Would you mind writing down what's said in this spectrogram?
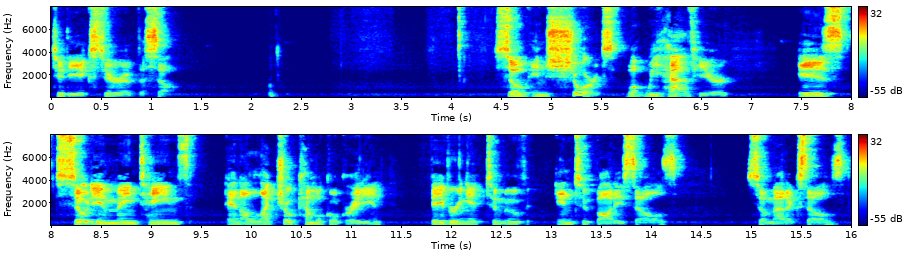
to the exterior of the cell. So, in short, what we have here is sodium maintains an electrochemical gradient favoring it to move into body cells, somatic cells,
